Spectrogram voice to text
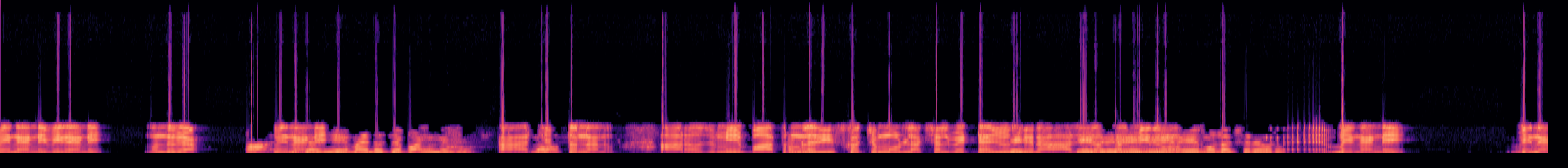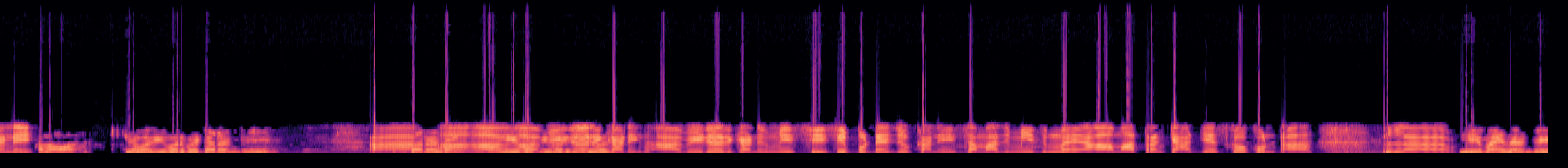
వినండి వినండి. ముందుగా వినండి. ఏమైందో చెప్పండి మీకు ఆ హలో? చెప్తున్నాను. ఆ రోజు మీ బాత్రూమ్లో తీసుకొచ్చి మూడు లక్షలు పెట్టిన చూసిరా? అది అసలు మీరు ఏ మూడు లక్షలు ఎవరు? వినండి వినండి. హలో? ఎవరు ఎవరు పెట్టారండి? వీడియో రికార్డింగ్ ఆ వీడియో రికార్డింగ్ మీ సీసీ ఫుటేజ్ కనీసం అది మీ ఆ మాత్రం క్యాచ్ చేసుకోకుండా ఏమైందండి?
